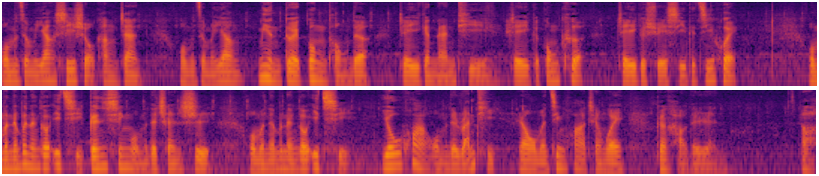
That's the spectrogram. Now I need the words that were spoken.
我们怎么样携手抗战？我们怎么样面对共同的这一个难题、这一个功课、这一个学习的机会？我们能不能够一起更新我们的城市？我们能不能够一起优化我们的软体，让我们进化成为更好的人？哦，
